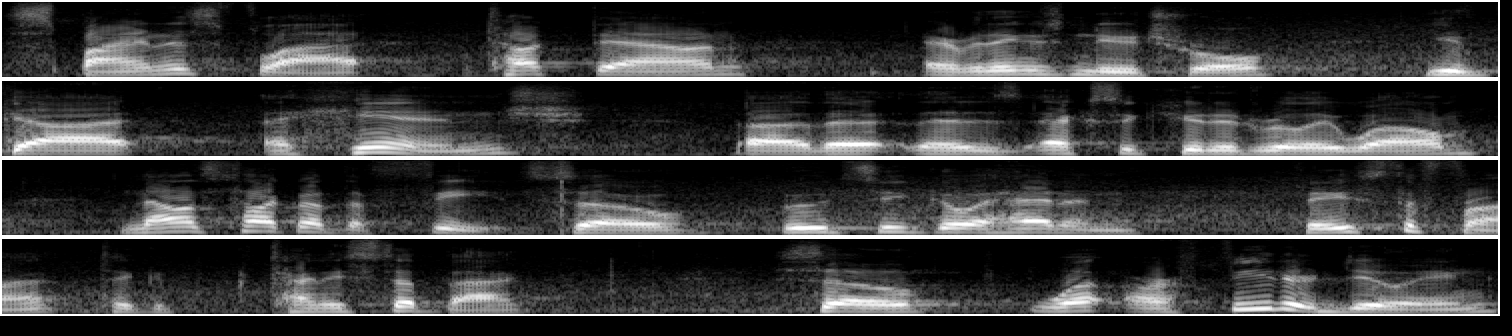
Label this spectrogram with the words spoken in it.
spine is flat, tucked down, everything's neutral. You've got a hinge uh, that, that is executed really well. Now let's talk about the feet. So Bootsy, go ahead and face the front, take a tiny step back. So what our feet are doing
